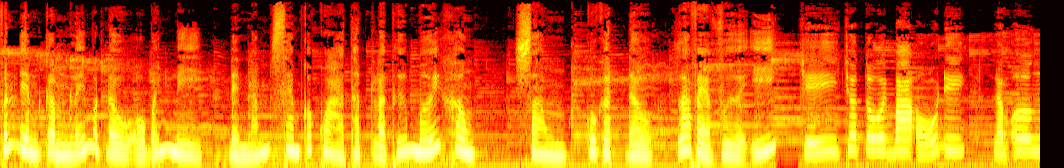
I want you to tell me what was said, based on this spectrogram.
Phấn liền cầm lấy một đầu ổ bánh mì để nắm xem có quà thật là thứ mới không. Xong cô gật đầu ra vẻ vừa ý. Chị cho tôi ba ổ đi Làm ơn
